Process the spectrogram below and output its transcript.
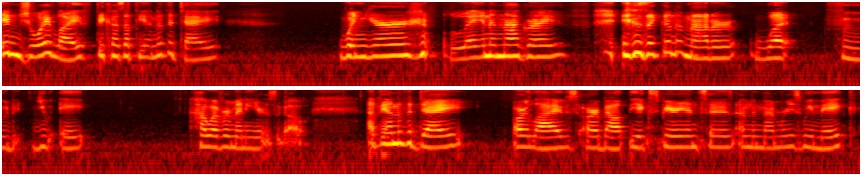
enjoy life because at the end of the day, when you're laying in that grave, is it going to matter what food you ate however many years ago. At the end of the day, our lives are about the experiences and the memories we make,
